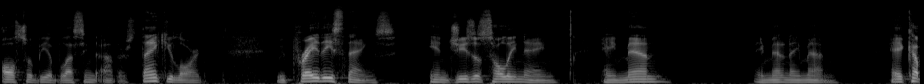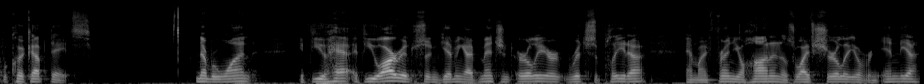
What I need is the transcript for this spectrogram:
also be a blessing to others. Thank you, Lord. We pray these things in Jesus' holy name. Amen. Amen and amen. Hey, a couple quick updates. number one, if you have if you are interested in giving, I've mentioned earlier Rich Saplita and my friend Johanna and his wife Shirley over in India.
